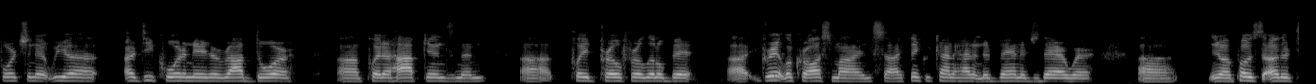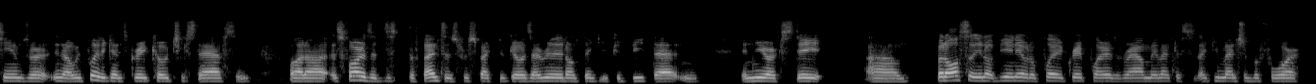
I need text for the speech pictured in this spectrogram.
fortunate. We, uh, our D coordinator, Rob Dorr, uh, played at Hopkins and then uh, played pro for a little bit. Uh, great lacrosse mind. So I think we kind of had an advantage there where, uh, you know, opposed to other teams where, you know, we played against great coaching staffs. And, but uh, as far as a defensive perspective goes, I really don't think you could beat that in, in New York State. Um, but also, you know, being able to play great players around me, like like you mentioned before,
